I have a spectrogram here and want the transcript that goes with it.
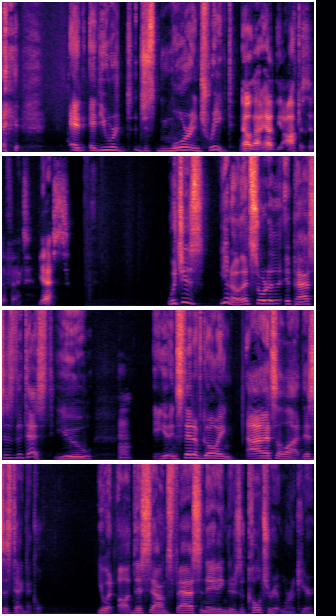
and and you were just more intrigued, No, that had the opposite effect. Yes. which is you know that's sort of it passes the test. You Hmm. you instead of going ah that's a lot. This is technical. You went oh this sounds fascinating. There's a culture at work here.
